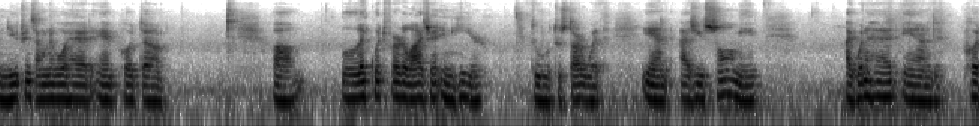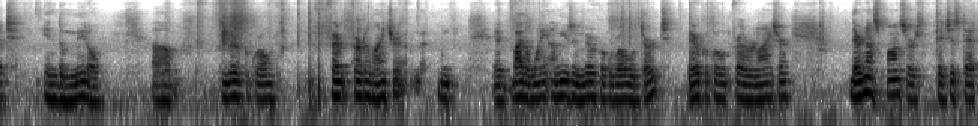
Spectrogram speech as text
nutrients. I'm going to go ahead and put um, um, liquid fertilizer in here to, to start with. And as you saw me, I went ahead and put in the middle um, Miracle-Gro fer- fertilizer. And by the way, I'm using Miracle-Gro dirt, Miracle-Gro fertilizer. They're not sponsors. They're just that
